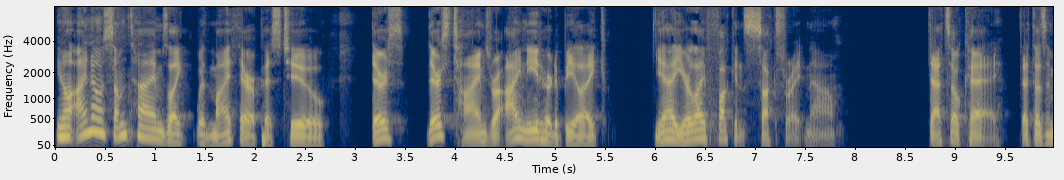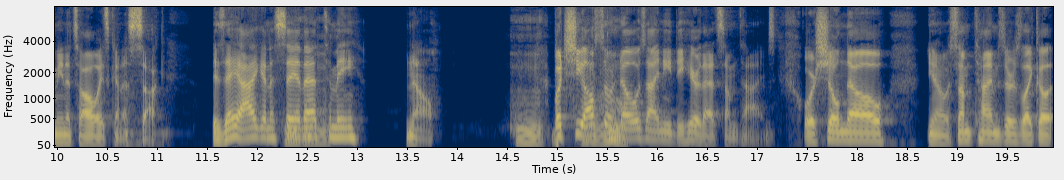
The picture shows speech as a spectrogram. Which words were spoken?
you know, I know sometimes, like with my therapist too, there's there's times where I need her to be like, "Yeah, your life fucking sucks right now. That's okay." That doesn't mean it's always going to suck. Is AI going to say mm-hmm. that to me? No. Mm-hmm. But she also knows I need to hear that sometimes. Or she'll know, you know, sometimes there's like a,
